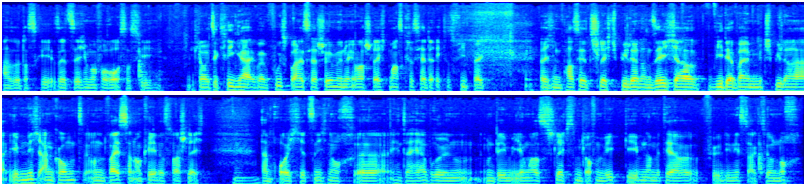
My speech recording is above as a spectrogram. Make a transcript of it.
Also das setze ich immer voraus, dass die, die Leute kriegen ja, beim Fußball ist ja schön, wenn du irgendwas schlecht machst, kriegst du ja direktes Feedback. Wenn ich einen Pass jetzt schlecht spiele, dann sehe ich ja, wie der beim Mitspieler eben nicht ankommt und weiß dann, okay, das war schlecht. Dann brauche ich jetzt nicht noch äh, hinterherbrüllen und dem irgendwas Schlechtes mit auf den Weg geben, damit er für die nächste Aktion noch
